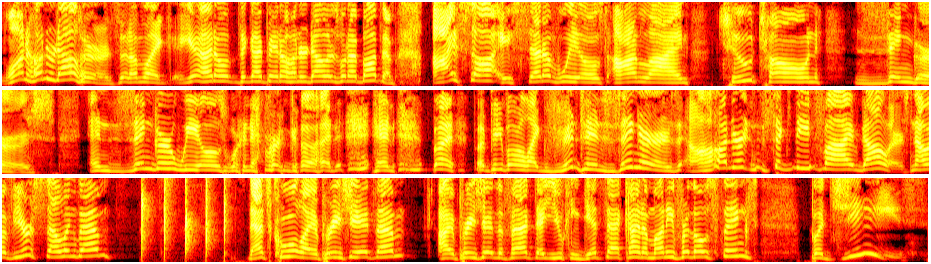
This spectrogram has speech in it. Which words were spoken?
$100. And I'm like, yeah, I don't think I paid $100 when I bought them. I saw a set of wheels online, two tone zingers and zinger wheels were never good. And, but, but people are like vintage zingers, $165. Now, if you're selling them, that's cool. I appreciate them. I appreciate the fact that you can get that kind of money for those things. But geez,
